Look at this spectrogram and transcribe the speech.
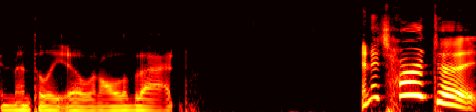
and mentally ill and all of that. And it's hard to,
